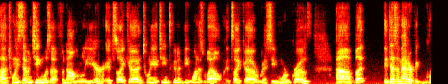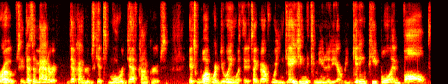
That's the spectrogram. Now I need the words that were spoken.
Uh, 2017 was a phenomenal year. It's like uh, 2018 is going to be one as well. It's like uh, we're going to see more growth, uh, but it doesn't matter if it grows. It doesn't matter if DEF CON groups gets more DEF CON groups. It's what we're doing with it. It's like are we engaging the community? Are we getting people involved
